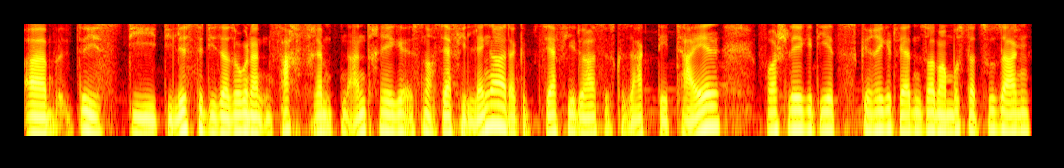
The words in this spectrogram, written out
Äh, die, die Liste dieser sogenannten fachfremden Anträge ist noch sehr viel länger. Da gibt es sehr viel, du hast es gesagt, Detailvorschläge, die jetzt geregelt werden sollen. Man muss dazu sagen,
